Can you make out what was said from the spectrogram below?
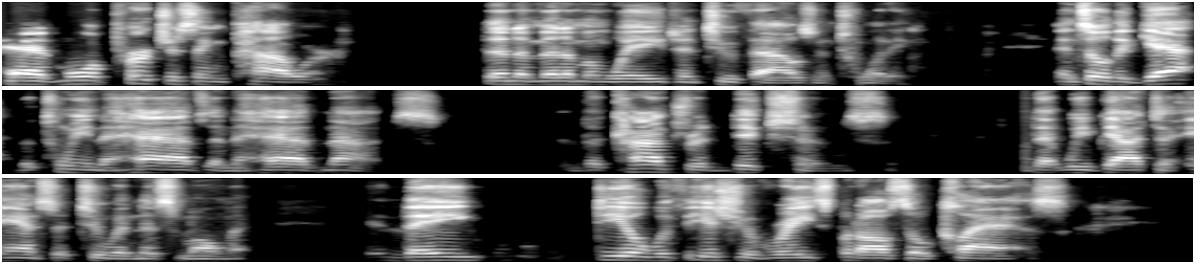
had more purchasing power than the minimum wage in 2020. And so the gap between the haves and the have nots, the contradictions that we've got to answer to in this moment, they deal with the issue of race, but also class.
